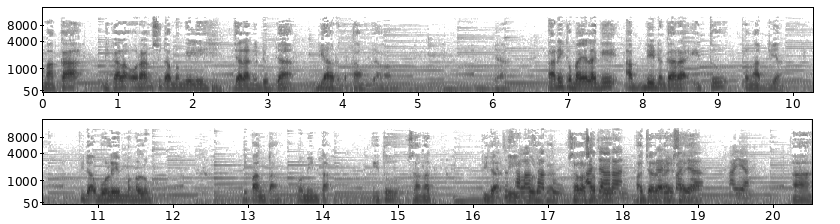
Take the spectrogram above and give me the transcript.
Maka dikala orang sudah memilih jalan hidupnya, dia harus bertanggung jawab. Ya. Tadi kembali lagi abdi negara itu pengabdian. Tidak boleh mengeluh, dipantang, meminta. Itu sangat tidak Itu salah dibolehkan. satu salah satu ajaran ajaran ayah saya. ayah. Nah,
